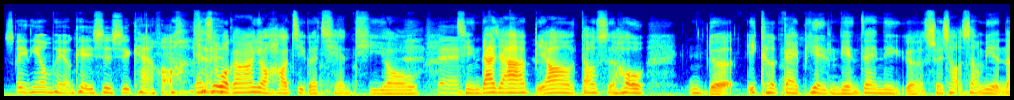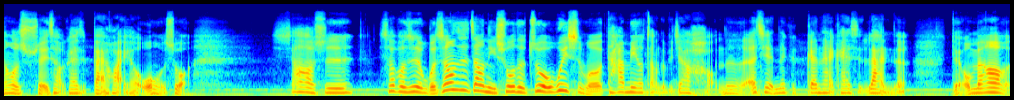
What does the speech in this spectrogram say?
所以听众朋友可以试试看哈、哦。但是我刚刚有好几个前提哦，对，请大家不要到时候那个一颗钙片粘在那个水草上面，然后水草开始败坏以后问我说：“萧老师，肖博士，我上次照你说的做，为什么它没有长得比较好呢？而且那个根还开始烂了。”对，我们要。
